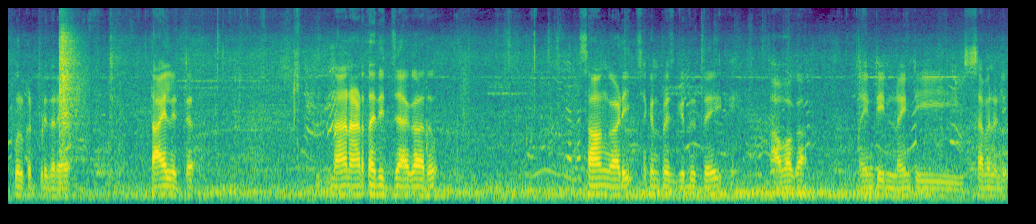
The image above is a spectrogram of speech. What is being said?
ಸ್ಕೂಲ್ ಕಟ್ಬಿಟ್ಟಿದ್ದಾರೆ ಟಾಯ್ಲೆಟ್ ನಾನು ಆಡ್ತಾ ಇದ್ದಿದ್ದ ಜಾಗ ಅದು. ಸಾಂಗ್ ಆಡಿ ಸೆಕೆಂಡ್ ಪ್ರೈಸ್ ಗೆದ್ದಿದ್ದೆ ಆವಾಗ ನೈನ್ಟೀನ್ ನೈಂಟಿ ಸೆವೆನಲ್ಲಿ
